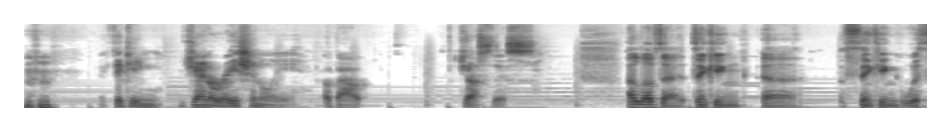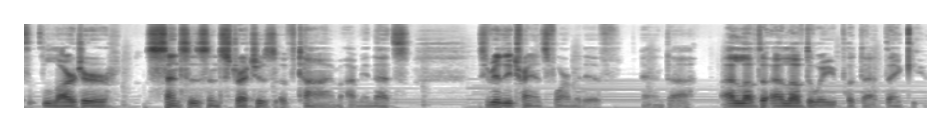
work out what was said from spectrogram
Mm-hmm. thinking generationally about justice. I love that. Thinking uh, thinking with larger senses and stretches of time. I mean, that's it's really transformative, and uh, I love the I love the way you put that. Thank you,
